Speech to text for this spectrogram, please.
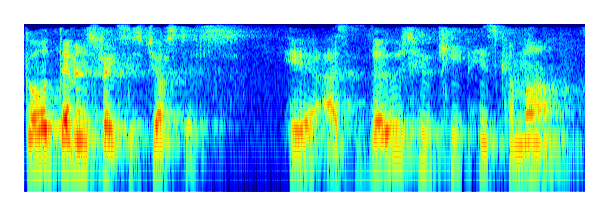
God demonstrates His justice here as those who keep His commands,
